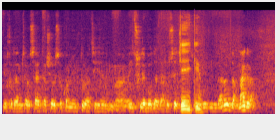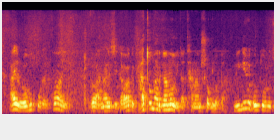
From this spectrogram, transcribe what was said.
მიუხედავად იმისა რომ საერთაშორისო კონიუნქტურაც იცვლებოდა და რუსეთში უნდა რომ და მაგრამ აი რო ვუყურებ ხო აი რო ანალიზი გავაკეთე რატომ არ გამოვიდა თანამშრომლობა? იგივე კულტურის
